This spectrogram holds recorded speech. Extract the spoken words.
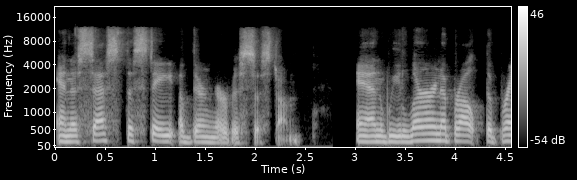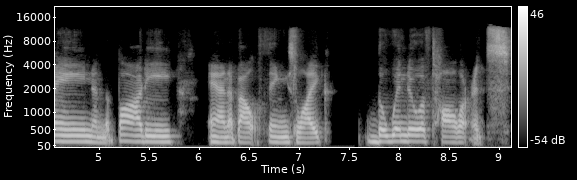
and assess the state of their nervous system. And we learn about the brain and the body and about things like the window of tolerance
